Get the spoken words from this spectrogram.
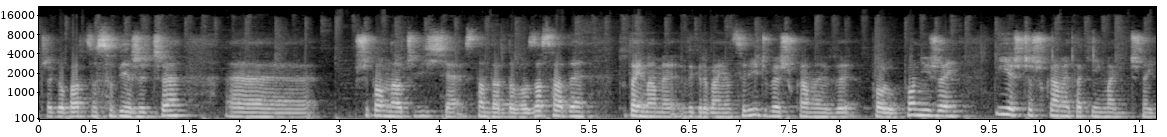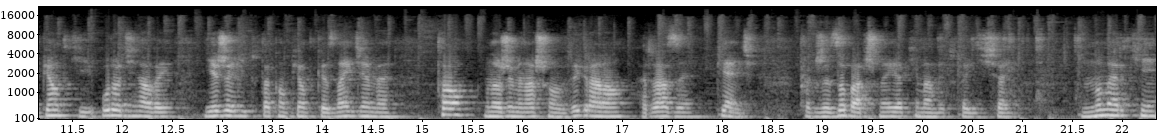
czego bardzo sobie życzę. Eee, przypomnę oczywiście standardowo zasady. Tutaj mamy wygrywające liczby, szukamy w polu poniżej i jeszcze szukamy takiej magicznej piątki urodzinowej. Jeżeli tu taką piątkę znajdziemy, to mnożymy naszą wygraną razy 5. Także zobaczmy, jakie mamy tutaj dzisiaj numerki.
